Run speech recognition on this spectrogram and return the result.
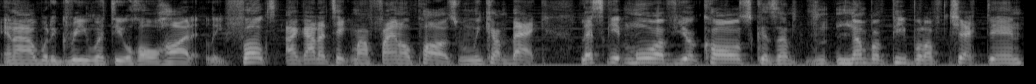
And I would agree with you wholeheartedly. Folks, I got to take my final pause. When we come back, let's get more of your calls because a number of people have checked in.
